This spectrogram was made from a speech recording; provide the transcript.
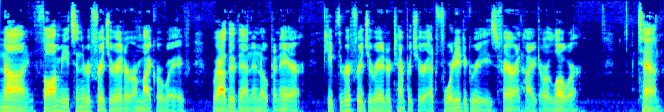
9. Thaw meats in the refrigerator or microwave rather than in open air. Keep the refrigerator temperature at 40 degrees Fahrenheit or lower. 10.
